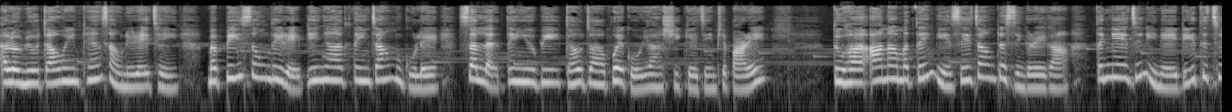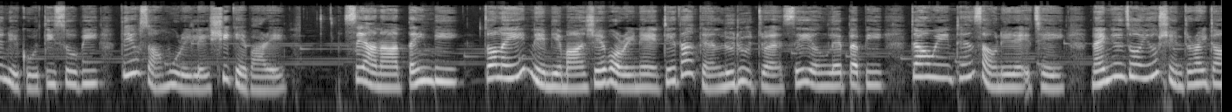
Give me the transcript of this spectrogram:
အဲ့လိုမျိုးတာဝန်ထမ်းဆောင်နေတဲ့အချိန်မပြီးဆုံးသေးတဲ့ပညာသင်ကြားမှုကိုလည်းဆက်လက်သင်ယူပြီးဒေါက်တာဘွဲ့ကိုရရှိခဲ့ခြင်းဖြစ်ပါတယ်။သူဟာအာနာမသိငင်စေးကြောင်းတက်စဉ်ကလေးကတငယ်ချင်းတွေနဲ့ဒီသချင်းတွေကိုတီးဆိုပြီးတရုပ်ဆောင်မှုတွေလည်းရှိခဲ့ပါတယ်။ဆီယနာသိမ့်ပြီး တော်လိုင်းနေမြေမှာရဲဘော်တွေနဲ့ဒေသခံလူထုအတွက်ဈေးရုံလဲပတ်ပြီးတာဝန်ထမ်းဆောင်နေတဲ့အချိန်နိုင်ငံကျော်ရုပ်ရှင်ဒါရိုက်တာ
